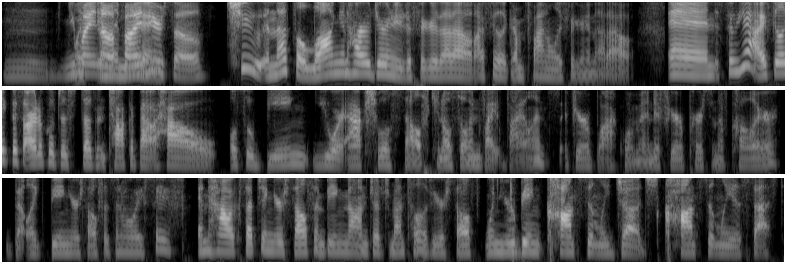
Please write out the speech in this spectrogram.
You Like, might not find meeting. yourself. Shoot, and that's a long and hard journey to figure that out. I feel like I'm finally figuring that out. And so, yeah, I feel like this article just doesn't talk about how also being your actual self can also invite violence if you're a black woman, if you're a person of color, that like being yourself isn't always safe. And how accepting yourself and being non judgmental of yourself when you're being constantly judged, constantly assessed,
